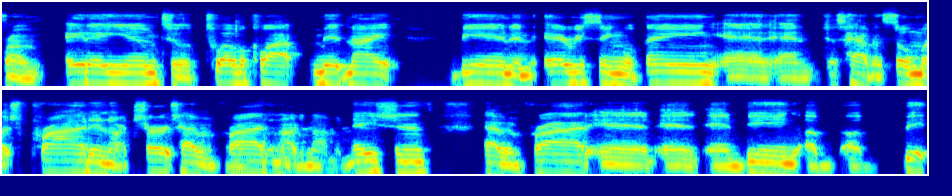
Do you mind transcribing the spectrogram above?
from 8 a.m. till 12 o'clock midnight, being in every single thing and and just having so much pride in our church, having pride in our denominations, having pride in and and being a, a big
